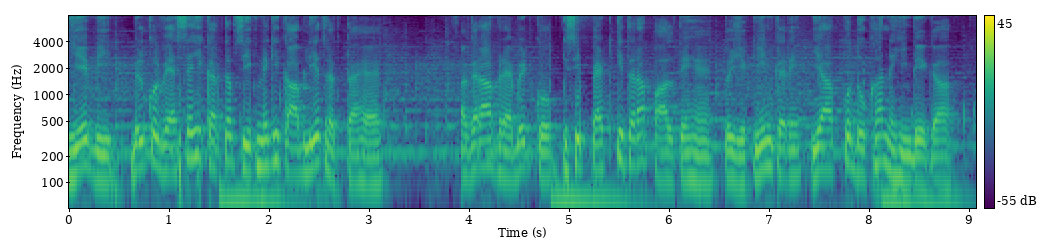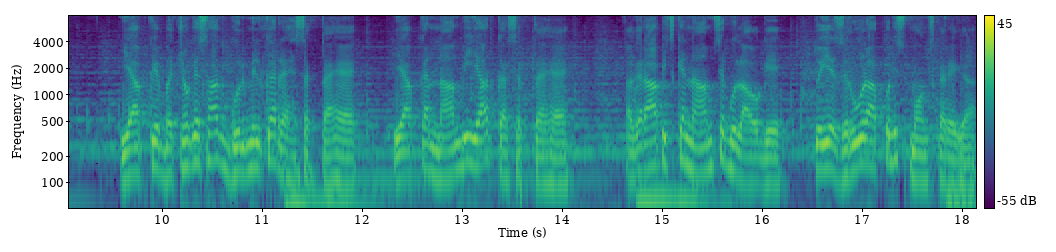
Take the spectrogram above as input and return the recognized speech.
ये भी बिल्कुल वैसे ही करतब सीखने की काबिलियत रखता है। अगर आप रैबिट को किसी पेट की तरह पालते हैं तो यकीन करें यह आपको धोखा नहीं देगा। यह आपके बच्चों के साथ घुल मिलकर रह सकता है। यह आपका नाम भी याद कर सकता है। अगर आप इसके नाम से बुलाओगे तो ये ज़रूर आपको रिस्पॉन्स करेगा।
